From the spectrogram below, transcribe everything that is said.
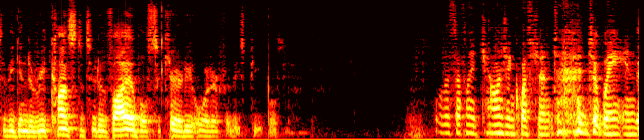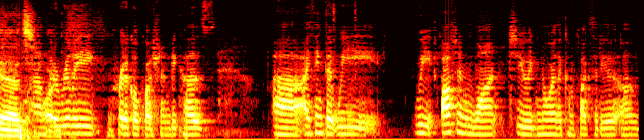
to begin to reconstitute a viable security order for these peoples? Well, that's definitely a challenging question to, to weigh into. Yeah, it's um, hard. a really critical question because uh, I think that we we often want to ignore the complexity of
